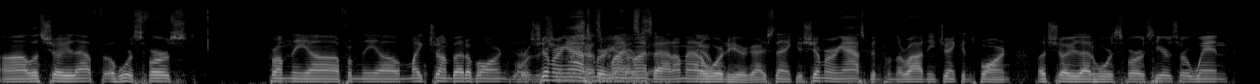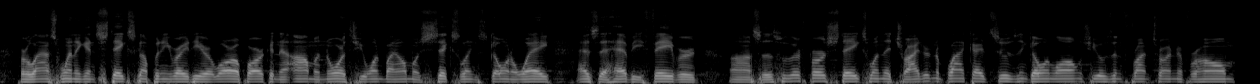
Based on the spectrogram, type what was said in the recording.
Uh, let's show you that f- horse first from the uh, from the uh, Mike Trombetta barn. Uh, Shimmering Shimmering Aspen. Aspen My, my bad. I'm out Yep. of order here, guys. Thank you. Shimmering Aspen from the Rodney Jenkins barn. Let's show you that horse first. Here's her win. Her last win against Stakes Company right here at Laurel Park in the Alma North. She won by almost six lengths, going away as the heavy favored. Uh, so this was her first stakes when they tried her in the Black Eyed Susan going long. She was in front, turning for home.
